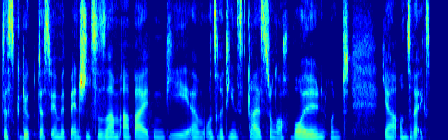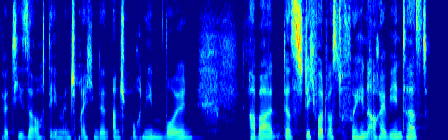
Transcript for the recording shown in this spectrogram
das Glück, dass wir mit Menschen zusammenarbeiten, die ähm, unsere Dienstleistung auch wollen und ja unsere Expertise auch dementsprechend in Anspruch nehmen wollen. Aber das Stichwort, was du vorhin auch erwähnt hast,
